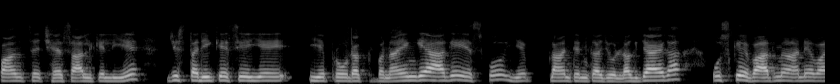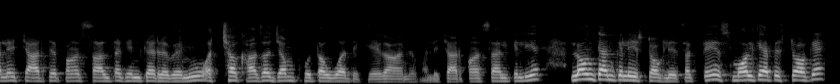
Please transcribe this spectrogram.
पाँच से छः साल के लिए। जिस तरीके से ये ये प्रोडक्ट बनाएँगे आगे, इसको, ये प्लांट इनका जो लग जाएगा, उसके बाद में आने वाले चार से पाँच साल तक इनका रेवेन्यू अच्छा खासा जंप होता हुआ दिखेगा आने वाले चार पाँच साल के लिए। लॉन्ग टर्म के लिए स्टॉक ले सकते हैं। स्मॉल कैप स्टॉक है।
